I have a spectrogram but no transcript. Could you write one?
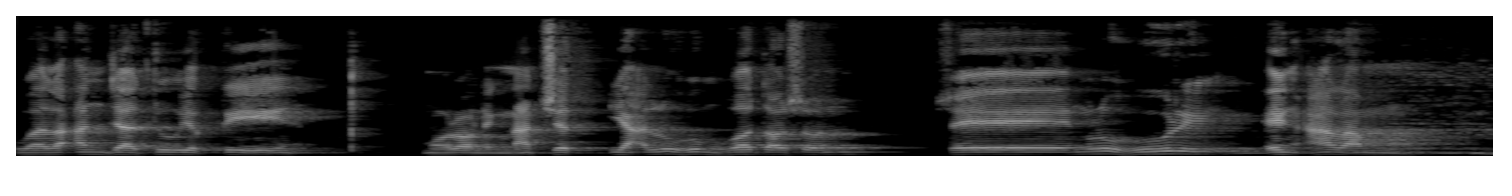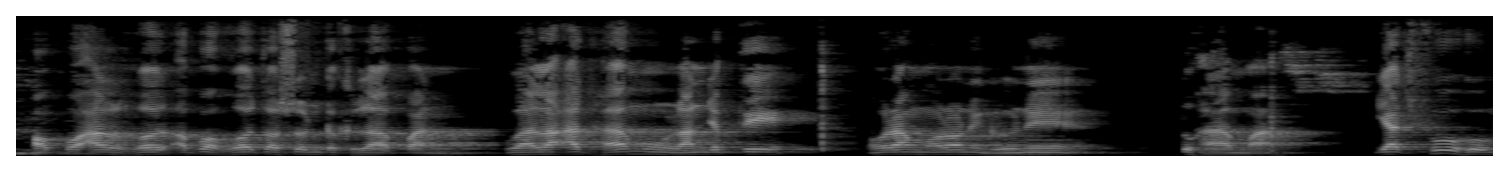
Wala anjatu yakti mara ning najat ya'luhum ghatasun. Sing ngluhuri ing alam apa al apa ghatasun kegelapan. Wala adhamu lan yakti ora mara ning gone tuhama. Yatfuhum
